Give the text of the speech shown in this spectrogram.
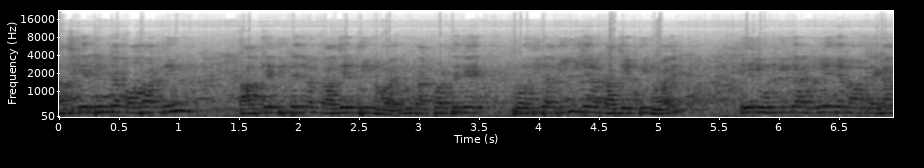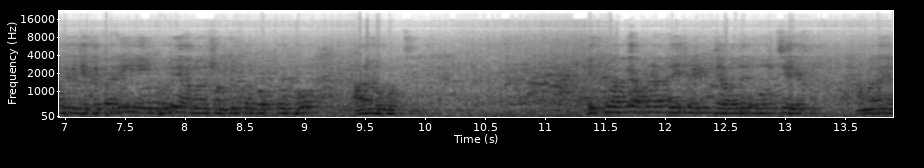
আজকের দিনটা কথার দিন, কালকের দিনটা যেন কাজের দিন হয় এবং তারপর থেকে প্রতিটা দিনই যেন কাজের দিন হয়, এই অঙ্গীকার নিয়ে যেন আমরা এখান থেকে যেতে পারি, এই বলে আমার সংক্ষিপ্ত বক্তব্য আরম্ভ করছি। একটু আগে আপনারা দেখলেন যে আমাদের মঞ্চে আমাদের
